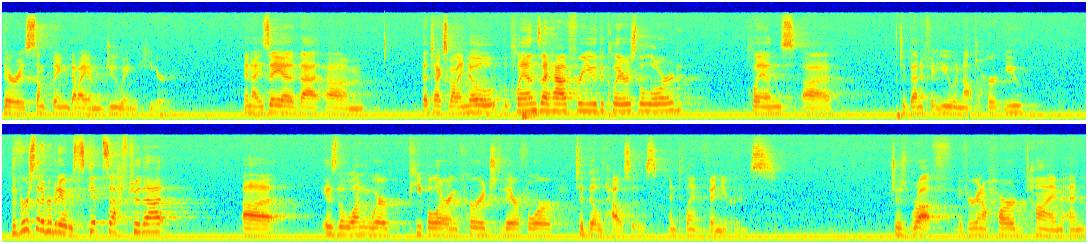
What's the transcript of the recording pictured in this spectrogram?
there is something that I am doing here. In Isaiah, that, um, that talks about, I know the plans I have for you, declares the Lord, plans uh, to benefit you and not to hurt you. The verse that everybody always skips after that uh, is the one where people are encouraged, therefore, to build houses and plant vineyards, which is rough if you're in a hard time and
